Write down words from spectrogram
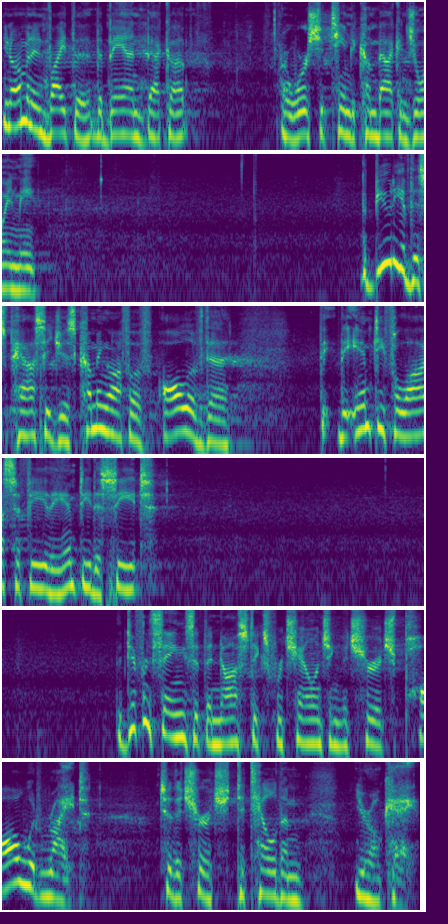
You know, I'm going to invite the, the band back up, our worship team to come back and join me. The beauty of this passage is coming off of all of the, the, the empty philosophy, the empty deceit, the different things that the Gnostics were challenging the church. Paul would write to the church to tell them, You're okay.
